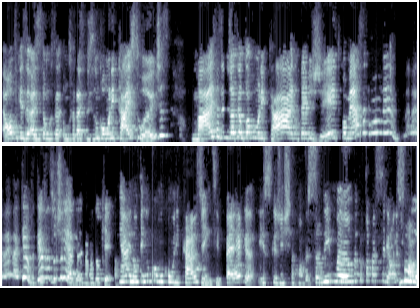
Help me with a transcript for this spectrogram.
É óbvio que existem uns casais que precisam comunicar isso antes, mas a gente já tentou comunicar e não teve jeito, começa com, né? Tenta, tenta a sutileza, né? Pra fazer o quê? Ai, não tenho como comunicar, gente. Pega isso que a gente tá conversando e manda pra tua parceria. Olha só.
